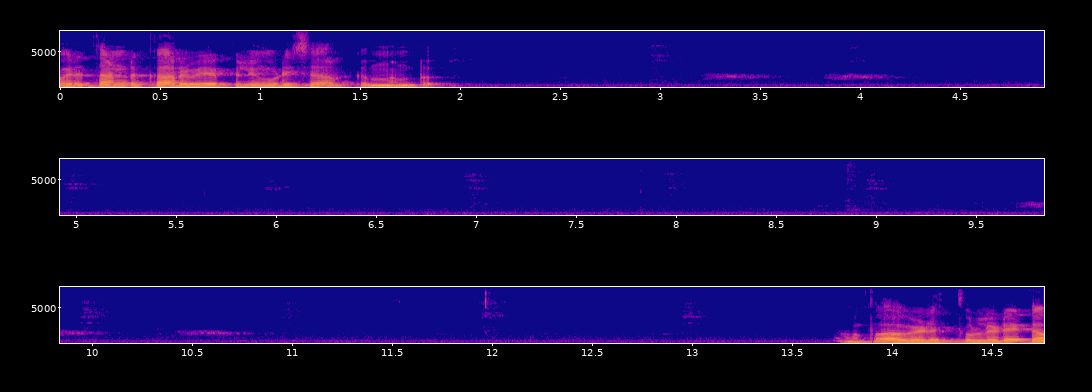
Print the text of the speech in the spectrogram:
ഒരു തണ്ട് കറിവേപ്പിലയും കൂടി ചേർക്കുന്നുണ്ട്. അപ്പോൾ ആ വെളുത്തുള്ളിയുടെയൊക്കെ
